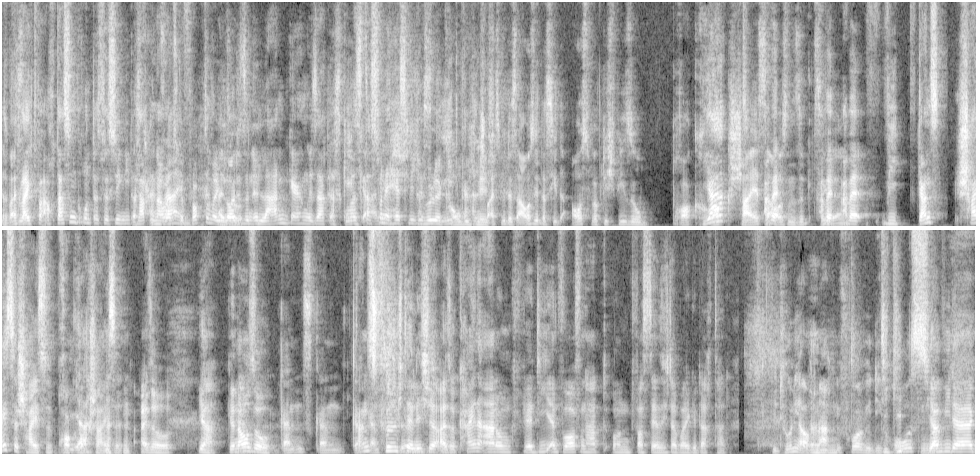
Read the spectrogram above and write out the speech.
Also Vielleicht war auch das ein Grund, dass weswegen die Platten damals gefloppt sind, weil Also, die Leute sind in den Laden gegangen und gesagt, das geht was ist das für eine hässliche Das Hülle, kaufe ich nicht. Ich weiß, wie das aussieht. Das sieht aus wirklich wie so Brock, Ja, aus den 70ern. Aber, aber wie ganz scheiße, scheiße, Brockrock-Scheiße. Also, ja, genau so. Ganz, ganz, Ganz, schlimm. fürchterliche, also keine Ahnung, wer die entworfen hat und was der sich dabei gedacht hat. Die tun ja auch ähm, nach wie vor wie die, Die großen. ja ne? wieder,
